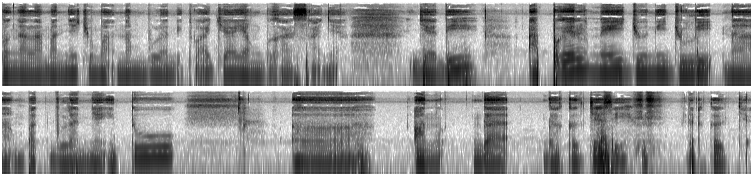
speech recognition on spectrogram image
Pengalamannya cuma enam bulan itu aja yang berasanya. Jadi April Mei Juni Juli. Nah empat bulannya itu uh, on nggak nggak kerja sih. Nggak kerja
